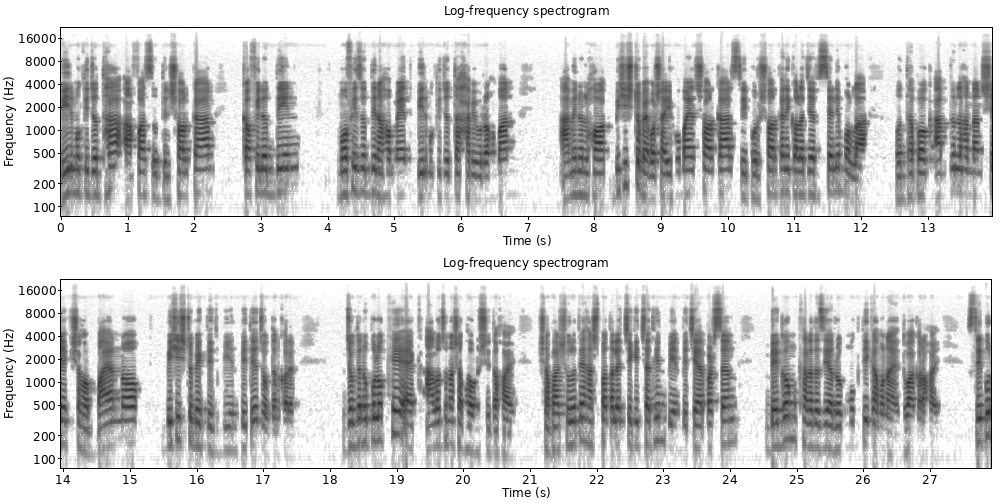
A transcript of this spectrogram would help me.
বীর মুক্তিযোদ্ধা আফাজ উদ্দিন সরকার, কফিল উদ্দিন, মফিজ উদ্দিন আহমেদ, বীর মুক্তিযোদ্ধা হাবিবুর রহমান, আমিনুল হক, বিশিষ্ট ব্যবসায়ী হুমায়ুন সরকার, শ্রীপুর সরকারি কলেজের সেলিম অধ্যাপক আব্দুল হান্নান শেখ সহ বায়ান্ন বিশিষ্ট ব্যক্তি বিএনপিতে যোগদান করেন। যোগদান উপলক্ষে এক আলোচনা সভা অনুষ্ঠিত হয়। সভার শুরুতে হাসপাতালের চিকিৎসাধীন বিএনপি চেয়ারপারসন বেগম খালেদা জিয়ার রোগ মুক্তি কামনায় দোয়া করা হয়। শ্রীপুর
